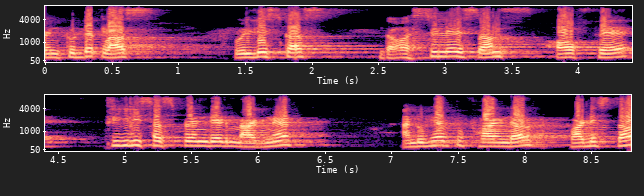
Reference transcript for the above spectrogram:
in today's class, we will discuss the oscillations of a freely suspended magnet and we have to find out what is the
